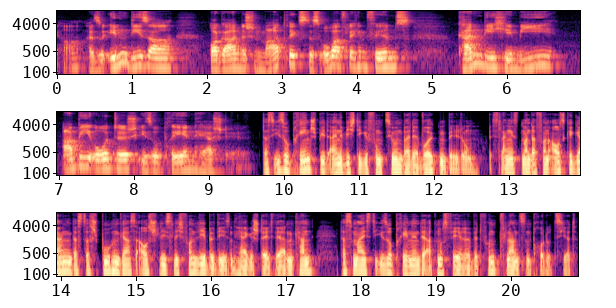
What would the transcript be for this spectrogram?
Ja, also in dieser organischen Matrix des Oberflächenfilms kann die Chemie abiotisch Isopren herstellen. Das Isopren spielt eine wichtige Funktion bei der Wolkenbildung. Bislang ist man davon ausgegangen, dass das Spurengas ausschließlich von Lebewesen hergestellt werden kann. Das meiste Isopren in der Atmosphäre wird von Pflanzen produziert.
